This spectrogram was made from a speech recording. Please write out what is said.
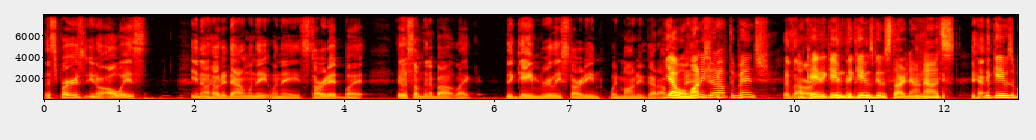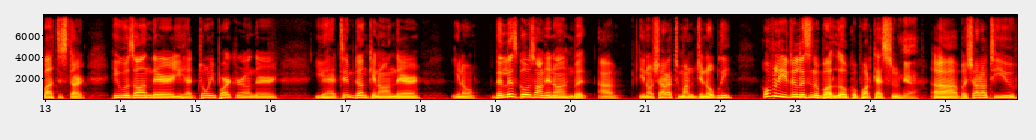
the Spurs, you know, always you know held it down when they when they started, but it was something about like the game really starting when Manu got off. yeah, when Manu bench. got off the bench, like, okay, the game the game's gonna start now. Now it's Yeah. the game's about to start. He was on there. You had Tony Parker on there. You had Tim Duncan on there. You know the list goes on and on. But uh, you know, shout out to Manu Ginobili. Hopefully, you do listen to about local podcast soon. Yeah. Uh, but shout out to you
